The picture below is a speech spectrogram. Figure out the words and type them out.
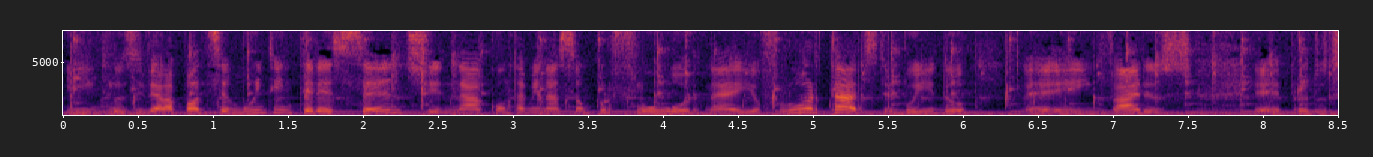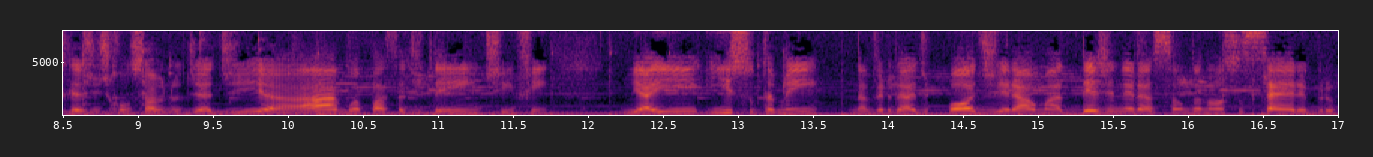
e inclusive ela pode ser muito interessante na contaminação por flúor, né? E o flúor está distribuído é, em vários é, produtos que a gente consome no dia a dia, água, pasta de dente, enfim. E aí isso também, na verdade, pode gerar uma degeneração do nosso cérebro.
